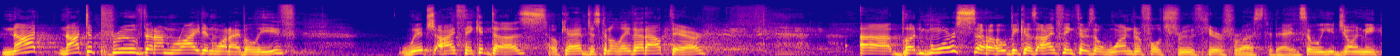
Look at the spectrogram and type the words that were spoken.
not, not to prove that I'm right in what I believe which I think it does, okay? I'm just gonna lay that out there. Uh, but more so because I think there's a wonderful truth here for us today. And so, will you join me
